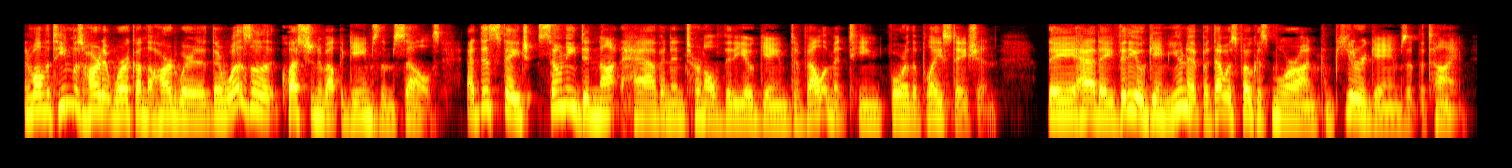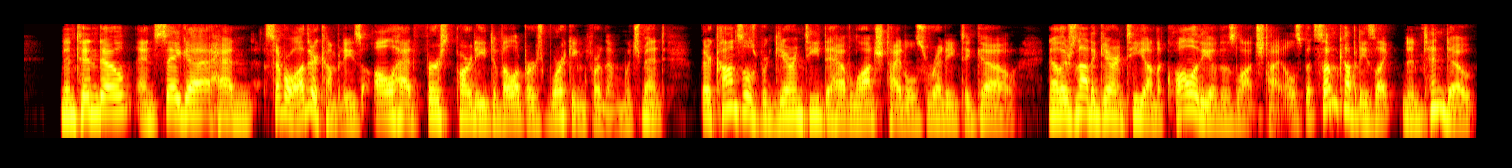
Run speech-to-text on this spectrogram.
And while the team was hard at work on the hardware, there was a question about the games themselves. At this stage, Sony did not have an internal video game development team for the PlayStation. They had a video game unit, but that was focused more on computer games at the time. Nintendo and Sega and several other companies all had first party developers working for them, which meant their consoles were guaranteed to have launch titles ready to go. Now, there's not a guarantee on the quality of those launch titles, but some companies like Nintendo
